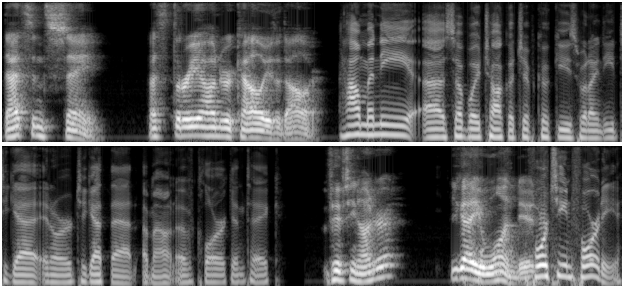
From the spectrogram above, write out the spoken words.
That's insane. That's three hundred calories a dollar. How many uh, Subway chocolate chip cookies would I need to get in order to get that amount of caloric intake? Fifteen hundred? You gotta eat one, dude. Fourteen forty.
